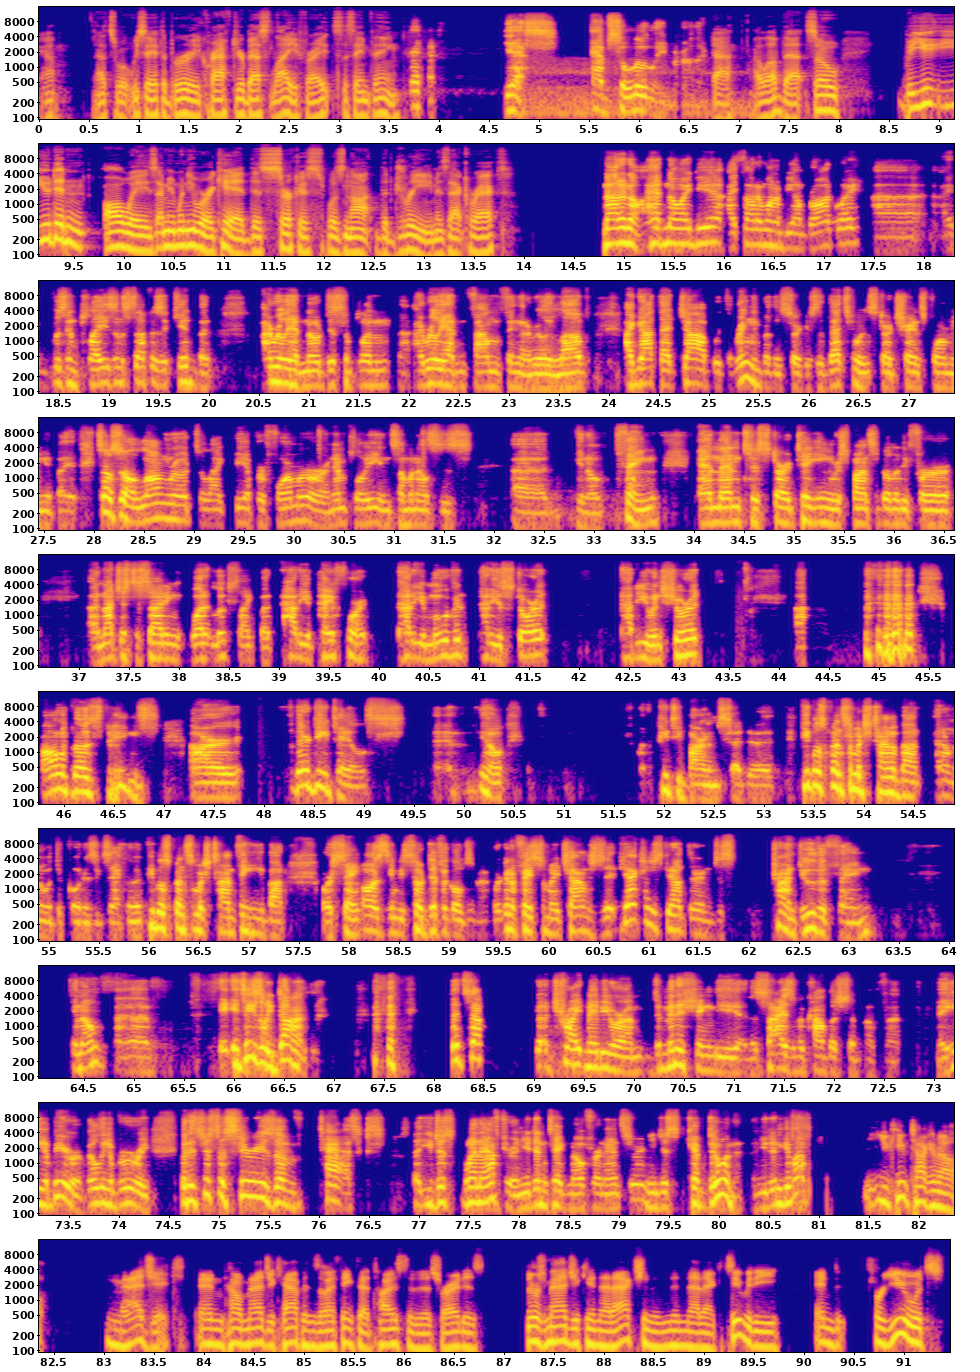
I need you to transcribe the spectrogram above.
Yeah, that's what we say at the brewery: craft your best life. Right? It's the same thing. Yeah. Yes, absolutely, brother. Yeah, I love that. So, but you you didn't always. I mean, when you were a kid, this circus was not the dream. Is that correct? Not at all. I had no idea. I thought I wanted to be on Broadway. Uh, I was in plays and stuff as a kid, but I really had no discipline. I really hadn't found the thing that I really love. I got that job with the Ringling Brothers Circus. and That's when it started transforming it. But it's also a long road to like be a performer or an employee in someone else's, uh, you know, thing, and then to start taking responsibility for uh, not just deciding what it looks like, but how do you pay for it? How do you move it? How do you store it? How do you insure it? Uh, all of those things are they're details you know, P.T. Barnum said, uh, people spend so much time about, I don't know what the quote is exactly, but people spend so much time thinking about or saying, oh, it's going to be so difficult. We're going to face so many challenges. If you actually just get out there and just try and do the thing, you know, uh, it's easily done. That sounds trite maybe, or I'm diminishing the, the size of accomplishment of uh, making a beer or building a brewery, but it's just a series of tasks that you just went after and you didn't take no for an answer and you just kept doing it and you didn't give up. You keep talking about magic and how magic happens. And I think that ties to this, right? Is there's magic in that action and in that activity. And for you, it's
